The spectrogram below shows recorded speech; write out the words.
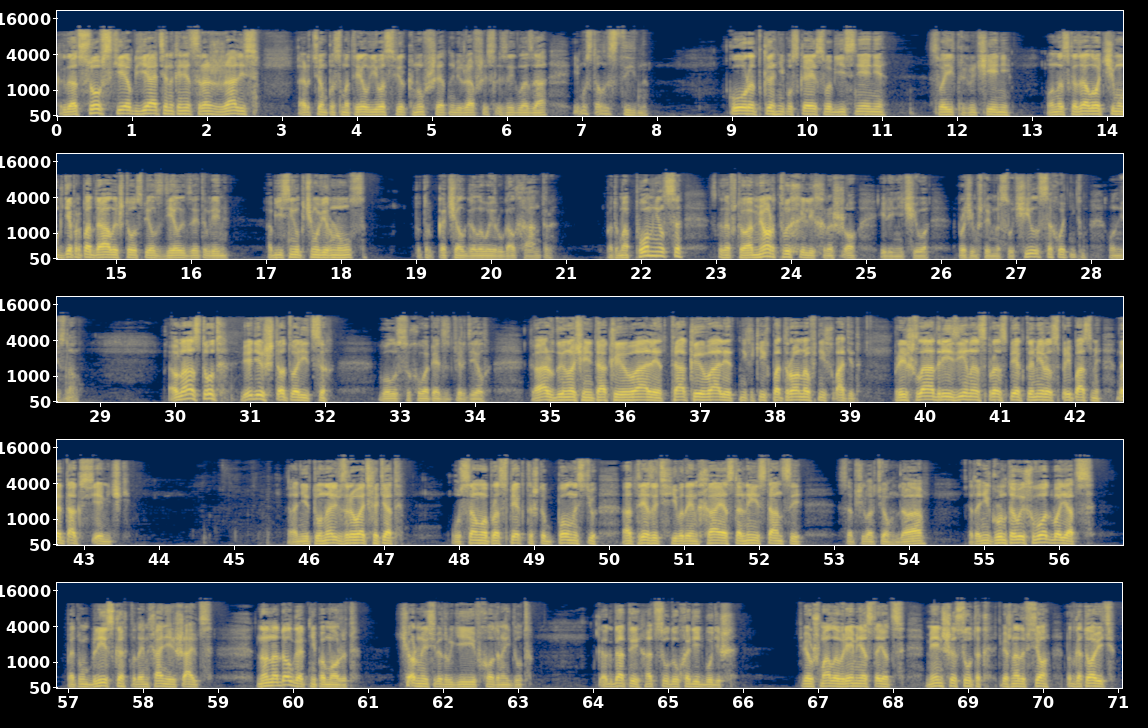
Когда отцовские объятия наконец разжались, Артем посмотрел в его сверкнувшие от набежавшей слезы глаза, ему стало стыдно. Коротко, не пускаясь в объяснение своих приключений, он рассказал отчиму, где пропадал и что успел сделать за это время. Объяснил, почему вернулся. Тот только качал головой и ругал Хантера. Потом опомнился, сказав, что о мертвых или хорошо, или ничего. Впрочем, что именно случилось с охотником, он не знал. А у нас тут, видишь, что творится? Голос Сухого опять затвердел. Каждую ночь они так и валят, так и валят, никаких патронов не хватит. Пришла дрезина с проспекта Мира с припасами, ну, так семечки. Они туннель взрывать хотят у самого проспекта, чтобы полностью отрезать и ВДНХ, и остальные станции, сообщил Артем. Да, это не грунтовых вод боятся, поэтому близко к ВДНХ не решаются. Но надолго это не поможет. Черные себе другие входы найдут. Когда ты отсюда уходить будешь? Тебе уж мало времени остается, меньше суток. Тебе же надо все подготовить.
